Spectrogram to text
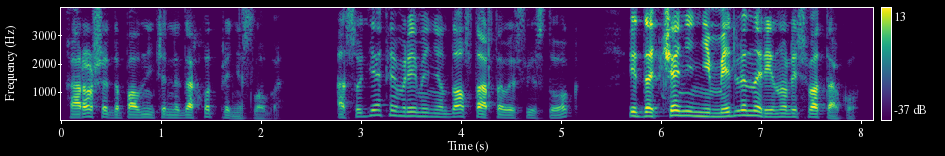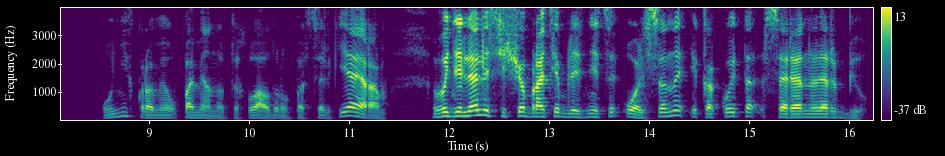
Хороший дополнительный доход принесло бы. А судья тем временем дал стартовый свисток, и датчане немедленно ринулись в атаку. У них, кроме упомянутых Лаудрупа с Селькьяером, Выделялись еще братья-близнецы Ольсены и какой-то Серенлербю.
